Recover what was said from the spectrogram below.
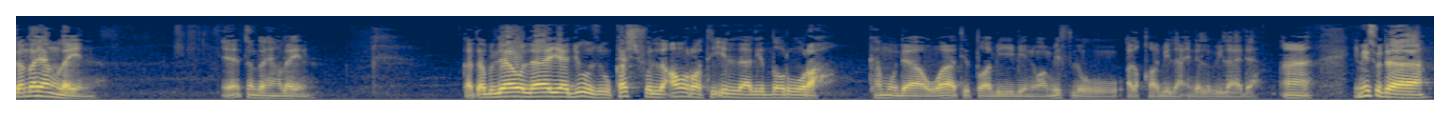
Contoh yang lain. Ya, contoh yang lain. Kata beliau, la yajuzu kashful awrati illa lidarurah kamudawati tabibin wa mithluhu alqabila indal wilada. Ah, ini sudah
